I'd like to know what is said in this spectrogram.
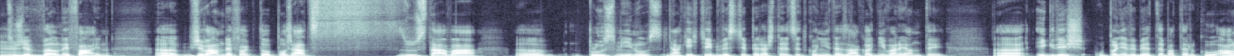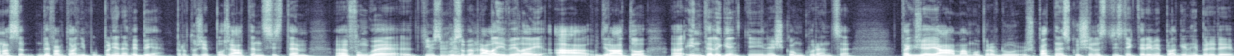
hmm. což je velmi fajn, uh, že vám de facto pořád zůstává uh, plus minus nějakých těch 245 koní té základní varianty, Uh, I když úplně vybijete baterku a ona se de facto ani úplně nevybije, protože pořád ten systém uh, funguje tím mhm. způsobem mm-hmm. nalej vylej a dělá to uh, inteligentněji než konkurence. Takže já mám opravdu špatné zkušenosti s některými plug-in hybridy,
